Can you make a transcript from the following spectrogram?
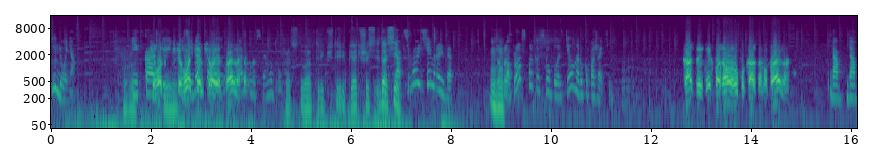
и Леня. Угу. И каждый всего, всего 7 человек, правильно? Раз, два, три, четыре, пять, шесть. Да, семь. Да, всего семеро ребят. Угу. Вопрос, сколько всего было сделано рукопожатий? Каждый из них пожал руку каждому, правильно? Да, да.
